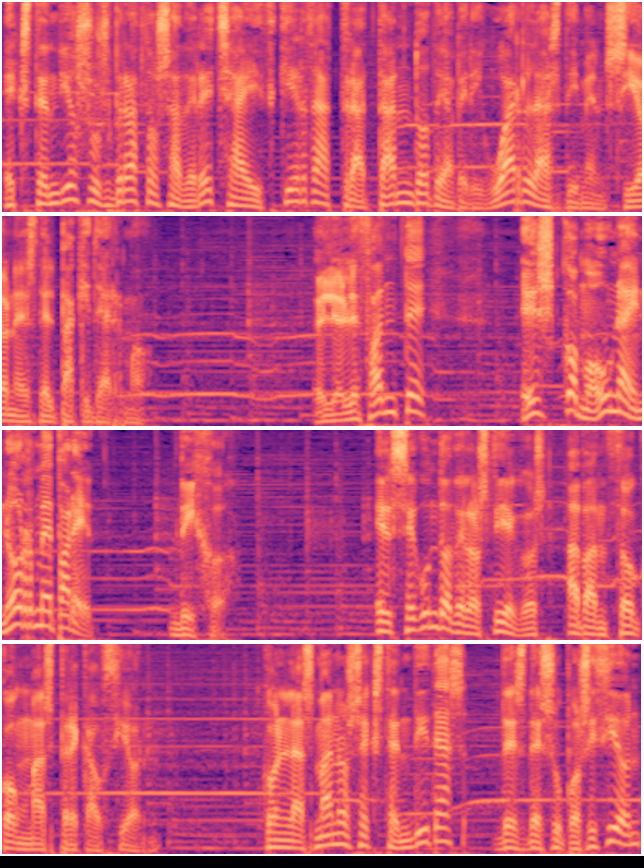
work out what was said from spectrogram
extendió sus brazos a derecha e izquierda tratando de averiguar las dimensiones del paquidermo. El elefante es como una enorme pared, dijo. El segundo de los ciegos avanzó con más precaución. Con las manos extendidas, desde su posición,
